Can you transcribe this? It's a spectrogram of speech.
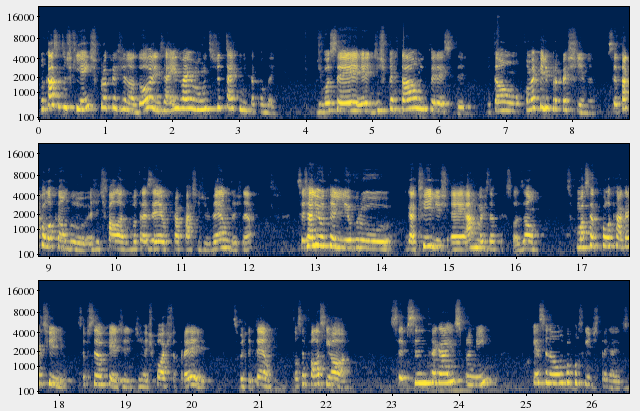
No caso dos clientes procrastinadores, aí vai muito de técnica também, de você despertar o interesse dele. Então, como é que ele procrastina? Você está colocando, a gente fala, vou trazer para a parte de vendas, né? Você já leu aquele livro Gatilhos, é, Armas da Persuasão? Você começa a colocar gatilho. Você precisa o quê? De, de resposta para ele? Você de tempo? Então você fala assim, ó, você precisa entregar isso para mim, porque senão eu não vou conseguir te entregar isso.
